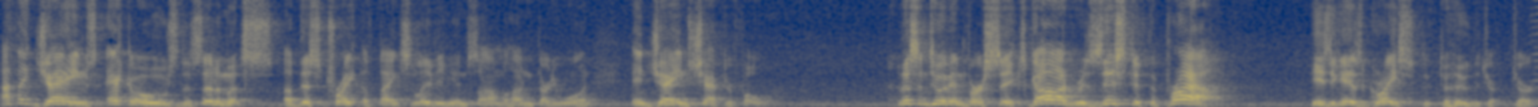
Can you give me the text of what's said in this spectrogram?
I think James echoes the sentiments of this trait of thanksgiving in Psalm 131 in James chapter 4. Listen to him in verse 6. God resisteth the proud. He gives grace to, to who, the church?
